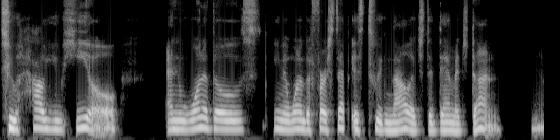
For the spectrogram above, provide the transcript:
to how you heal. And one of those, you know, one of the first step is to acknowledge the damage done. Yeah.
